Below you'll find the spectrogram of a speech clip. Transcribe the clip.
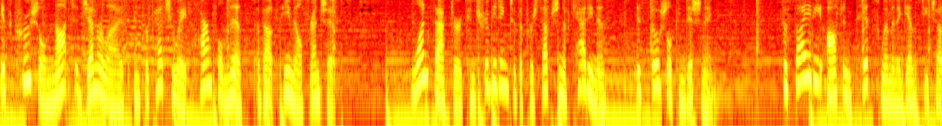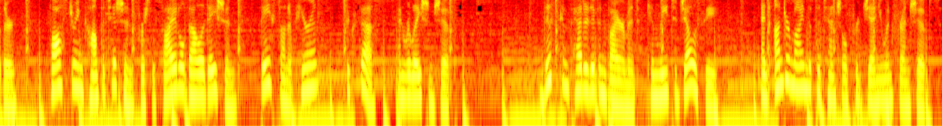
it's crucial not to generalize and perpetuate harmful myths about female friendships. One factor contributing to the perception of cattiness is social conditioning. Society often pits women against each other, fostering competition for societal validation based on appearance, success, and relationships. This competitive environment can lead to jealousy and undermine the potential for genuine friendships.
